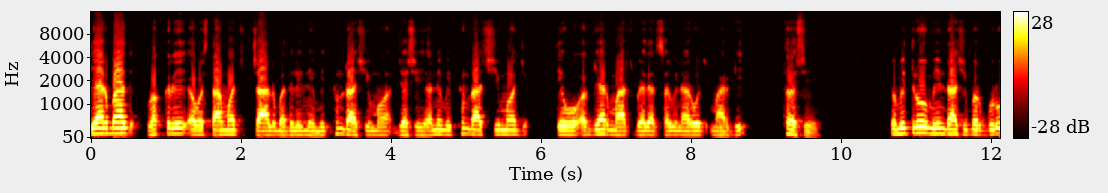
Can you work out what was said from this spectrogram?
ત્યારબાદ વક્રી અવસ્થામાં જ ચાલ બદલીને મિથુન રાશિમાં જશે અને મિથુન રાશિમાં જ તેઓ અગિયાર માર્ચ બે હજાર છવ્વીસના રોજ માર્ગી થશે. તો મિત્રો, મીન રાશિ પર ગુરુ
